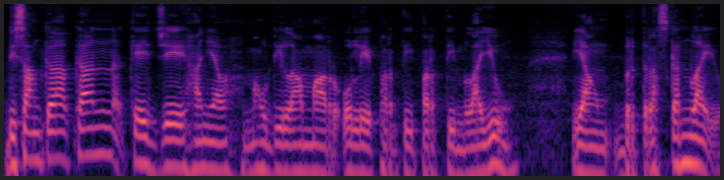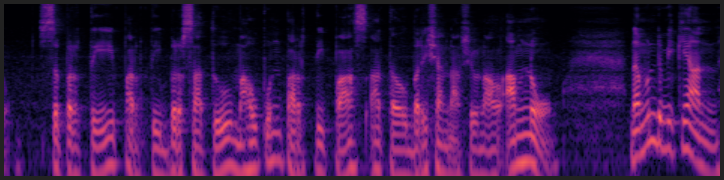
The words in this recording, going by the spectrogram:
Disangkakan KJ hanya mahu dilamar oleh parti-parti Melayu yang berteraskan Melayu seperti Parti Bersatu maupun Parti PAS atau Barisan Nasional AMNO. Namun demikian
